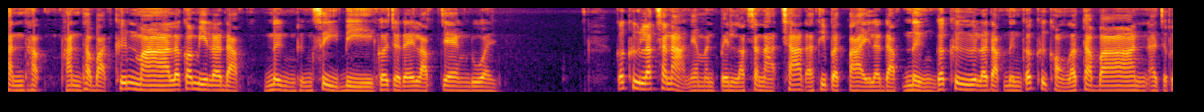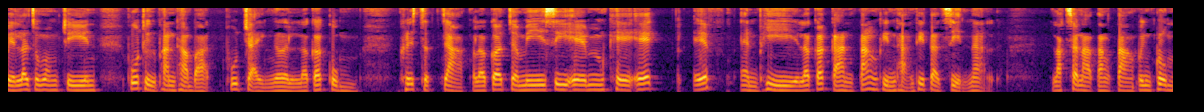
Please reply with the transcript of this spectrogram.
พันธพันธบัตรขึ้นมา แล้วก็มีระดับ1ถึง 4B ก็จะได้รับแจ้งด้วย ก็คือลักษณะเนี่ยมันเป็นลักษณะชาติอธิปไตยระดับหนึ่งก็คือระดับหนึ่งก็คือของรัฐบาล อาจจะเป็นราชวงศ์จีน ผู้ถือพันธบัตรผู้จ่ายเงิน แล้วก็กลุ่มคริสตจักร แล้วก็จะมี CM KX F&P แล้วก็การตั้งถิ่นฐานที่ตัดสินน่ะ ลักษณะต่างๆ เป็นกลุ่ม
